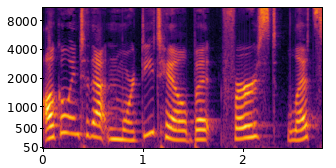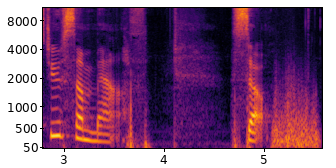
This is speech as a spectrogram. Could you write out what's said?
I'll go into that in more detail, but first, let's do some math. So,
